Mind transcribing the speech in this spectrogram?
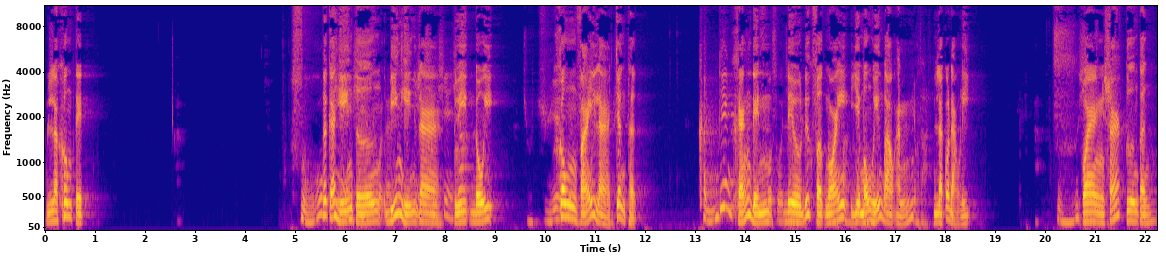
là không tịch tất cả hiện tượng biến hiện ra tuyệt đối không phải là chân thật. Khẳng định điều đức phật nói về mộng huyễn bào ảnh là có đạo lý. Quan sát tương tận.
